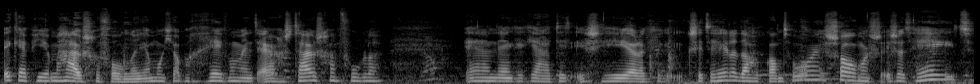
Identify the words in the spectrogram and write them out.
ik heb hier mijn huis gevonden. Je moet je op een gegeven moment ergens thuis gaan voelen. En dan denk ik, ja, dit is heerlijk. Ik, zit de hele dag op kantoor. Zomers is het heet.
